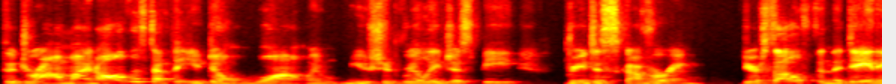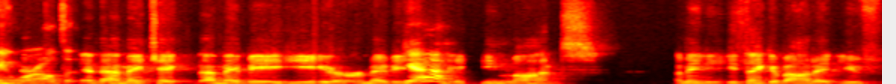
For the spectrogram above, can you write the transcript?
the drama and all the stuff that you don't want and you should really just be rediscovering yourself in the dating world. and that may take that may be a year or maybe yeah. 18 months. I mean you think about it you've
